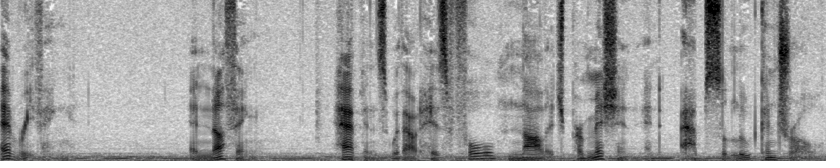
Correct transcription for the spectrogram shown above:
everything, and nothing happens without His full knowledge, permission, and absolute control.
